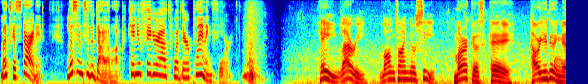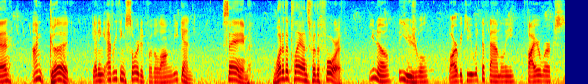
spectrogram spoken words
Let's get started. Listen to the dialogue. Can you figure out what they're planning for? Hey, Larry. Long time no see. Marcus, hey. How are you doing, man? I'm good. Getting everything sorted for the long weekend. Same. What are the plans for the 4th? You know, the usual barbecue with the family, fireworks.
